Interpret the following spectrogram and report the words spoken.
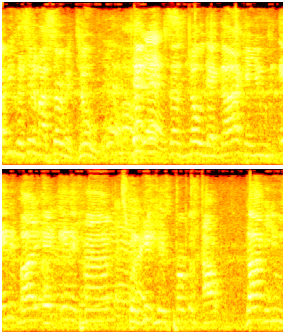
Have you considered my servant Job? That Yes. lets us know that God can use anybody at any time That's to right. get his purpose out. God can use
